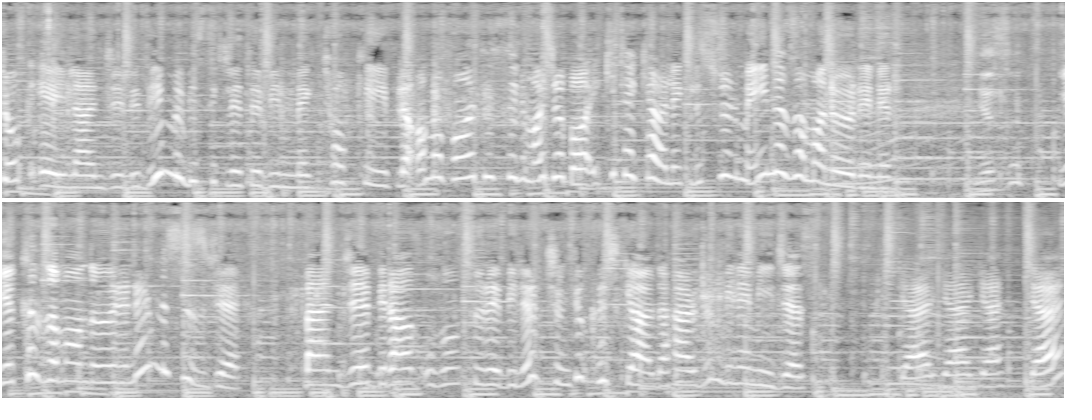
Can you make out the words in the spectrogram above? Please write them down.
çok eğlenceli değil mi bisiklete binmek? Çok keyifli ama Fatih Selim acaba iki tekerlekli sürmeyi ne zaman öğrenir? Yazık. Yakın zamanda öğrenir mi sizce? Bence biraz uzun sürebilir çünkü kış geldi her gün binemeyeceğiz. Gel gel gel gel.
